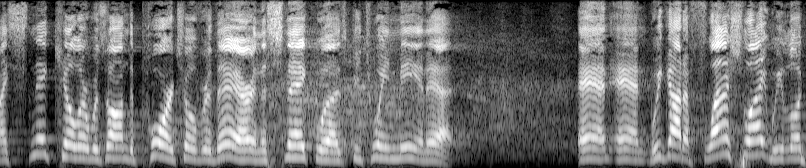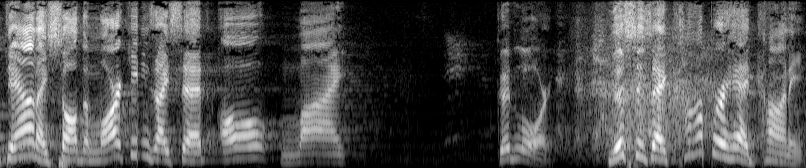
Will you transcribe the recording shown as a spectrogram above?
My snake killer was on the porch over there, and the snake was between me and it. And, and we got a flashlight. We looked down. I saw the markings. I said, Oh my good Lord. This is a copperhead, Connie.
